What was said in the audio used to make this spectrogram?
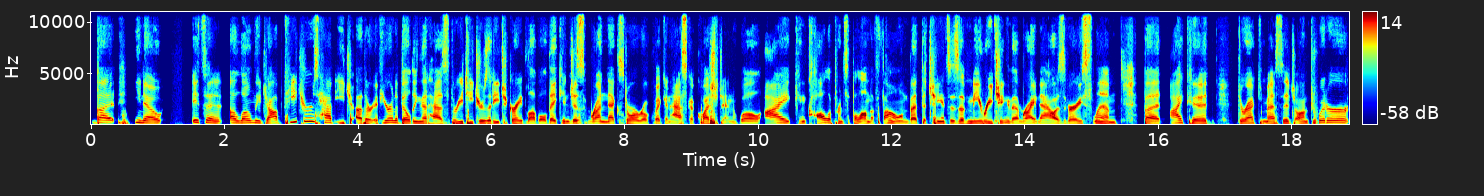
but you know, it's a, a lonely job. Teachers have each other. If you're in a building that has three teachers at each grade level, they can just run next door real quick and ask a question. Well, I can call a principal on the phone, but the chances of me reaching them right now is very slim. But I could direct message on Twitter,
